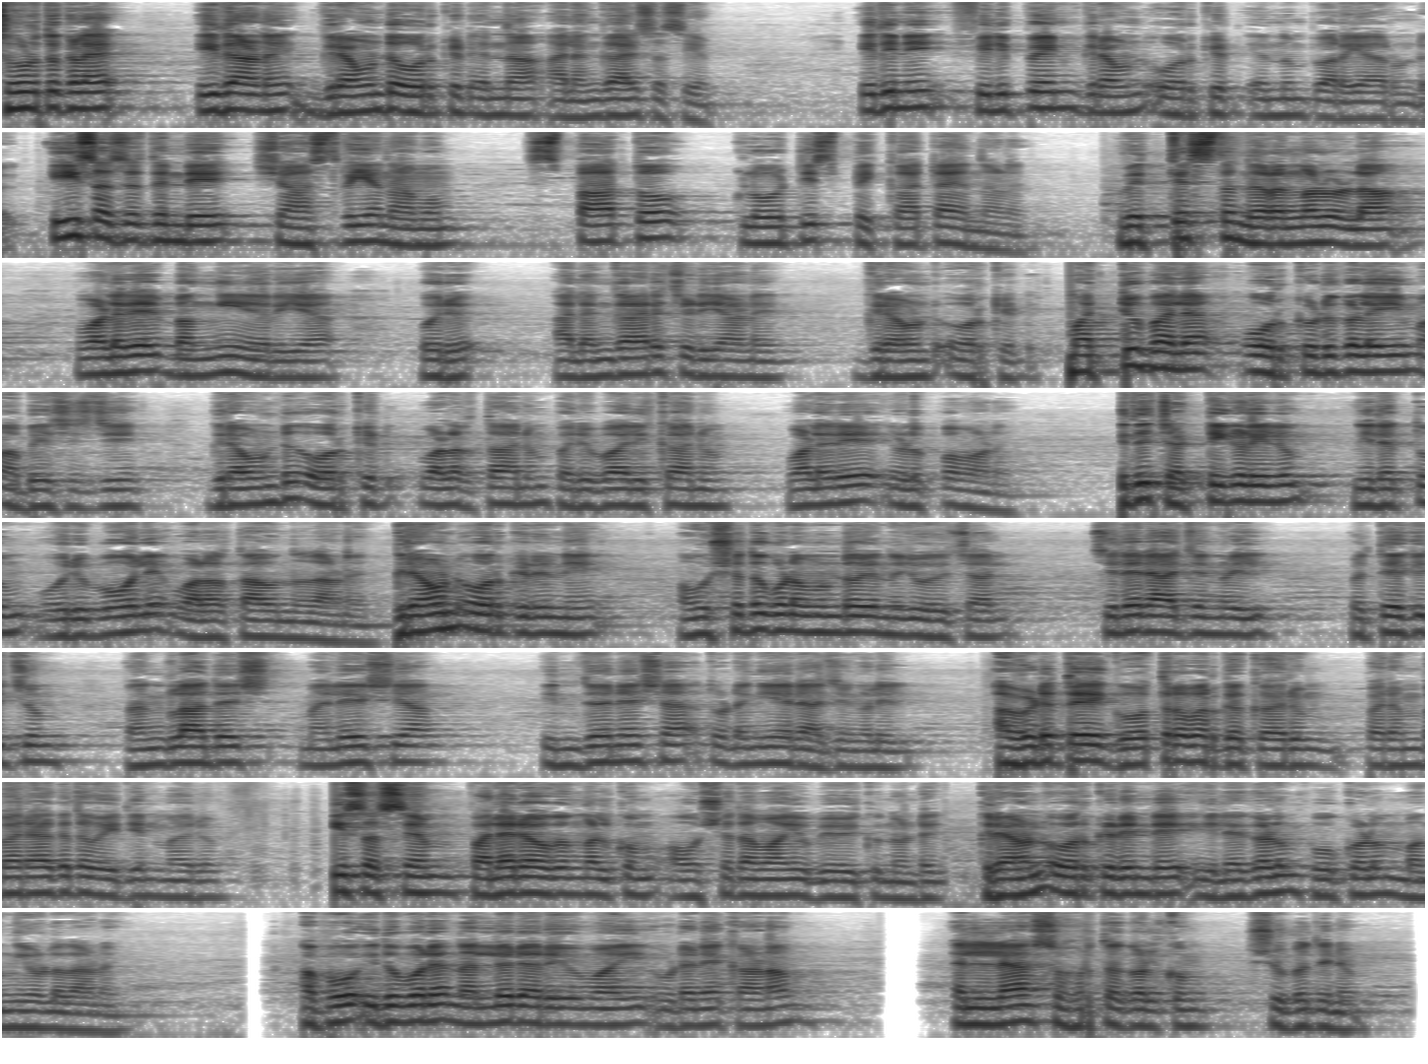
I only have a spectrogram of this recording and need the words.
സുഹൃത്തുക്കളെ ഇതാണ് ground orchid എന്ന അലങ്കാര സസ്യം. ഇതിന് ഫിലിപ്പൈൻ ഗ്രൗണ്ട് ഓർക്കിഡ് എന്നും പറയാറുണ്ട്. ഈ സസ്യത്തിന്റെ ശാസ്ത്രീയ നാമം സ്പാത്തോ ക്ലോറ്റിസ് പിക്കാറ്റ എന്നാണ്. വ്യത്യസ്ത നിറങ്ങളുള്ള വളരെ ഭംഗിയേറിയ ഒരു അലങ്കാര ചെടിയാണ് ഗ്രൗണ്ട് ഓർക്കിഡ്. മറ്റു പല ഓർക്കിഡുകളെയും അപേക്ഷിച്ച് ഗ്രൗണ്ട് ഓർക്കിഡ് വളർത്താനും പരിപാലിക്കാനും വളരെ എളുപ്പമാണ്. ഇത് ചട്ടികളിലും നിലത്തും ഒരുപോലെ വളർത്താവുന്നതാണ്. ഗ്രൗണ്ട് ഓർക്കിഡിന് ഔഷധ ഗുണമുണ്ടോ എന്ന് ചോദിച്ചാൽ ചില രാജ്യങ്ങളിൽ പ്രത്യേകിച്ചും ബംഗ്ലാദേശ് മലേഷ്യ ഇന്തോനേഷ്യ തുടങ്ങിയ രാജ്യങ്ങളിൽ അവിടുത്തെ ഗോത്രവർഗക്കാരും പരമ്പരാഗത വൈദ്യന്മാരും ഈ സസ്യം പല രോഗങ്ങൾക്കും ഔഷധമായി ഉപയോഗിക്കുന്നുണ്ട്. ഗ്രൗണ്ട് ഓർക്കിഡിന്റെ ഇലകളും പൂക്കളും ഭംഗിയുള്ളതാണ്. അപ്പോൾ ഇതുപോലെ നല്ലൊരു അറിവുമായി ഉടനെ കാണാം. എല്ലാ സുഹൃത്തുക്കൾക്കും ശുഭദിനം.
